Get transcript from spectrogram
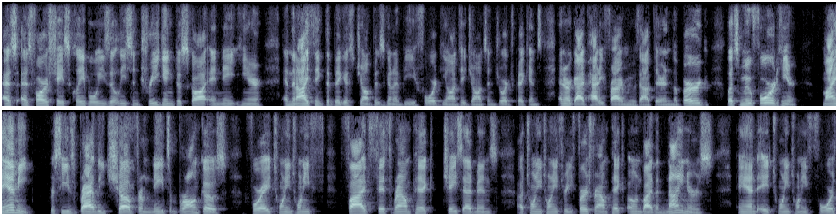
As as far as Chase Claypool, he's at least intriguing to Scott and Nate here. And then I think the biggest jump is going to be for Diontae Johnson, George Pickens, and our guy Patty Freiermuth out there in the Burgh. Let's move forward here. Miami receives Bradley Chubb from Nate's Broncos for a 2025 fifth round pick. Chase Edmonds, a 2023 first round pick owned by the Niners, and a 2024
